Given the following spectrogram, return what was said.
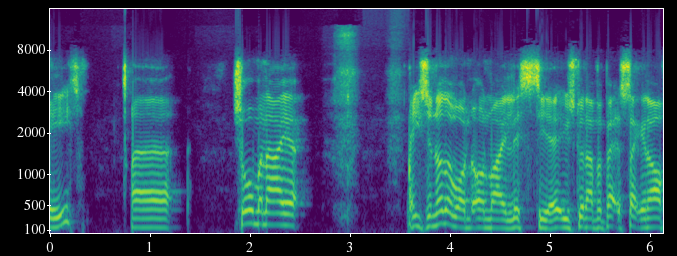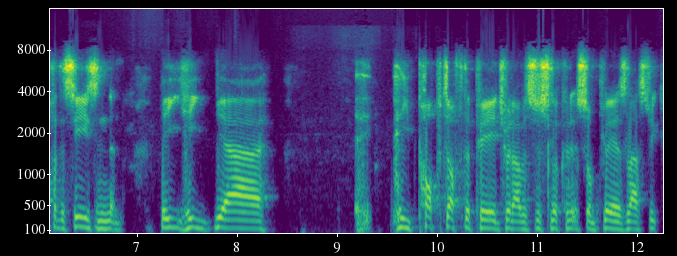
eight. Uh, Sean Manaea he's another one on my list here who's going to have a better second half of the season. He he uh, he, popped off the page when I was just looking at some players last week.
